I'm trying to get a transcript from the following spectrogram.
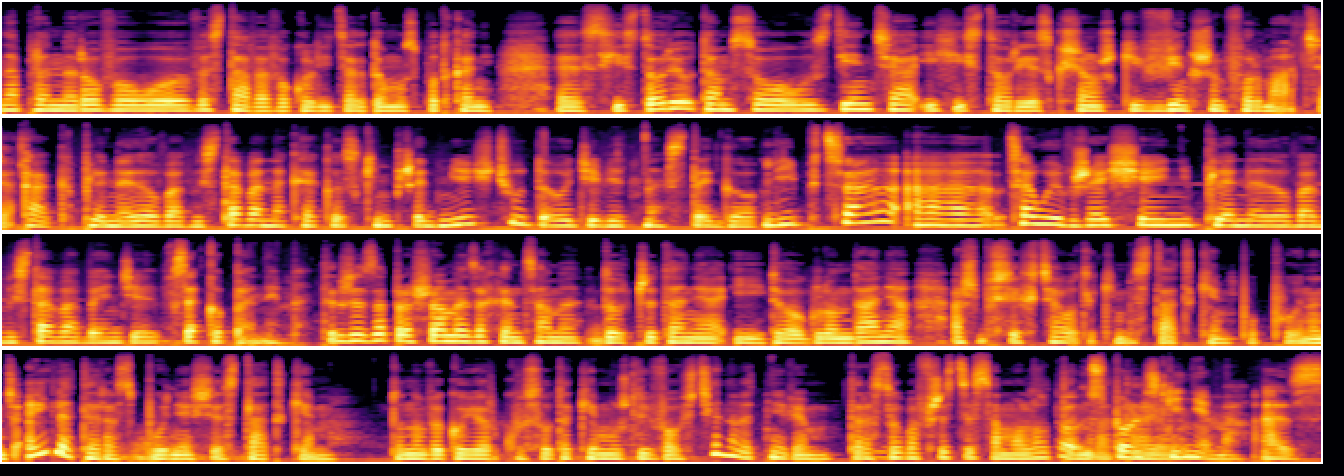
na plenerową wystawę w okolicach Domu Spotkań z historią. Tam są zdjęcia i historie z książki w większym formacie. Tak, plenerowa wystawa na krakowskim przedmieściu do 19 lipca, a cały wrzesień plenerowa wystawa będzie w Zakopanym. Także zapraszamy, zachęcamy do czytania i do oglądania, aż by się chciało takim statkiem popłynąć. A ile teraz płynie się statkiem do Nowego Jorku? Są takie możliwości? Nawet nie wiem. Teraz chyba wszyscy samolotem z latają. Polski nie ma, a z,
